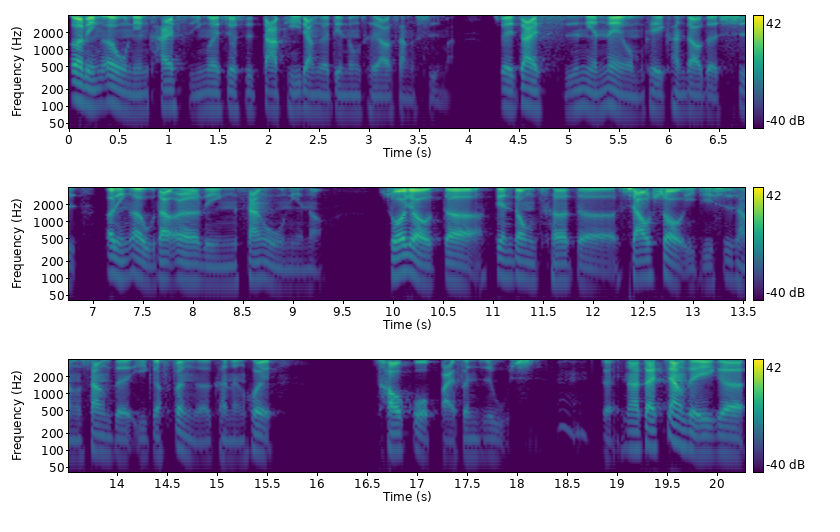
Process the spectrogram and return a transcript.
二零二五年开始，因为就是大批量的电动车要上市嘛，所以在十年内我们可以看到的是，二零二五到二零三五年哦，所有的电动车的销售以及市场上的一个份额可能会。超过百分之五十，嗯，对。那在这样的一个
